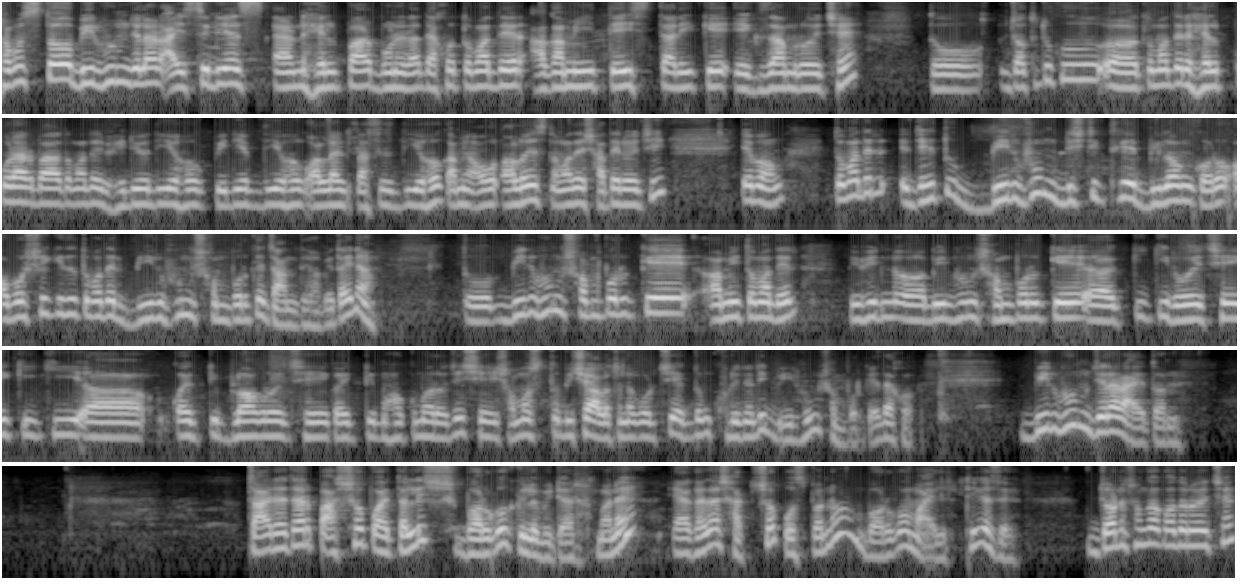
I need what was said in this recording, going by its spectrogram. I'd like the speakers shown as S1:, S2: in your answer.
S1: সমস্ত বীরভূম জেলার ICDS and helper বোনেরা, দেখো তোমাদের আগামী তেইশ তারিখে এক্সাম রয়েছে। তো যতটুকু তোমাদের হেল্প করার বা তোমাদের ভিডিও দিয়ে হোক পিডিএফ দিয়ে হোক অনলাইন ক্লাসেস দিয়ে হোক, আমি অলওয়েজ তোমাদের সাথে রয়েছি। এবং তোমাদের যেহেতু বীরভূম ডিস্ট্রিক্ট থেকে বিলং করো, অবশ্যই কিন্তু তোমাদের বীরভূম সম্পর্কে জানতে হবে, তাই না? তো বীরভূম সম্পর্কে আমি তোমাদের বিভিন্ন বীরভূম সম্পর্কে কি কি রয়েছে, কি কি কয়েকটি ব্লগ রয়েছে, কয়েকটি মহকুমা রয়েছে, সেই সমস্ত বিষয়ে আলোচনা করছি একদম খুঁটিনাটি বীরভূম সম্পর্কে। দেখো, বীরভূম জেলার আয়তন চার হাজার পাঁচশো পঁয়তাল্লিশ বর্গ কিলোমিটার মানে এক হাজার সাতশো পঁচপান্ন বর্গ মাইল, ঠিক আছে? জনসংখ্যা কত রয়েছে?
